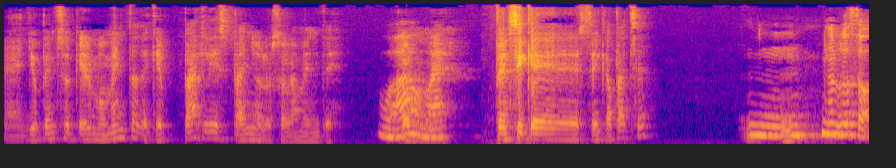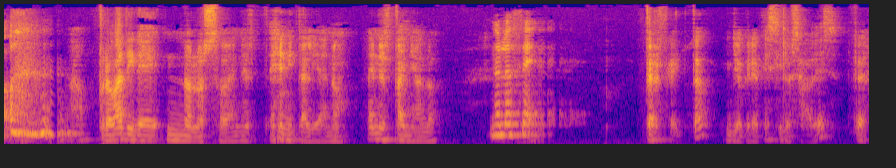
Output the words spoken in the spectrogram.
Eh, io penso che è il momento di che parli spagnolo solamente. Wow, ma. Pensi che sei capace? Mm, non lo so. No, prova a dire non lo so in, in italiano, in spagnolo. Non lo sé. Perfecto, yo creo que sí lo sabes. Pero-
